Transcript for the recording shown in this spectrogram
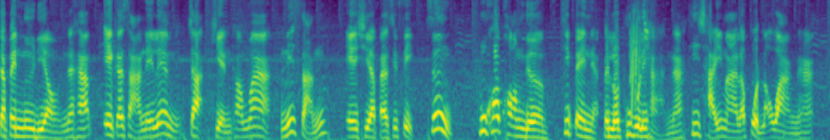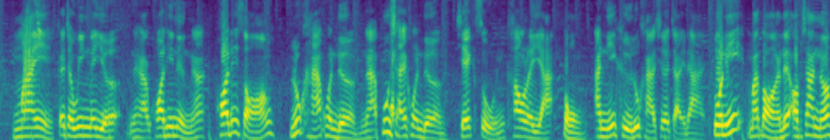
จะเป็นมือเดียวนะครับ เอกสารในเล่มจะเขียนคำว่านิสสันเอเชียแปซิฟิกซึ่ง ผู้ครอบครองเดิมที่เป็นเนี่ยเป็นรถผู้บริหารนะที่ใช้มาแล้วปลดระวางนะฮะไม่ก็จะวิ่งไม่เยอะนะครับข้อที่1นงนะข้อที่ 2 ลูกค้าคนเดิมนะผู้ใช้คนเดิม เช็คศูนย์เข้าระยะตรง อันนี้คือลูกค้าเชื่อใจได้ ตัวนี้มาต่อกันด้วยออปชันเนาะ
